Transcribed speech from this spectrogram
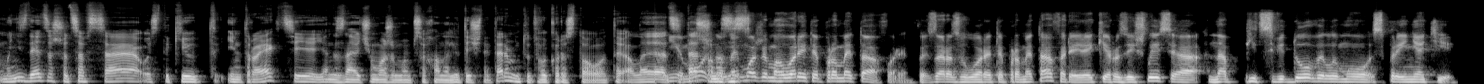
мені здається, що це все ось такі от інтроекції. Я не знаю, чи можемо психоаналітичний термін тут використовувати, але Ні, це те, що можна. Ми можемо говорити про метафори. Ви зараз говорите про метафори, які розійшлися на підсвідомому сприйнятті.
